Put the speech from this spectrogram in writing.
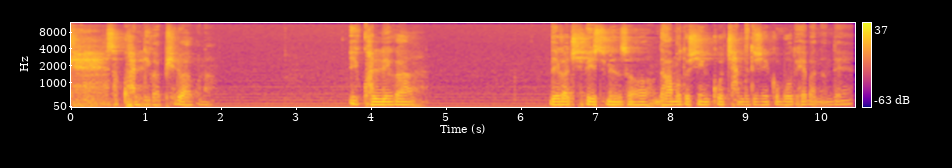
계속 관리가 필요하구나. 이 관리가 내가 집에 있으면서 나무도 심고 잔디도 심고 모두 해봤는데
